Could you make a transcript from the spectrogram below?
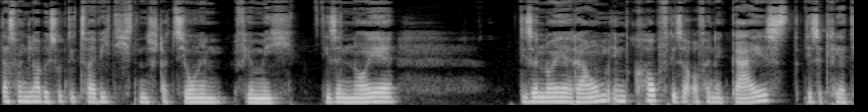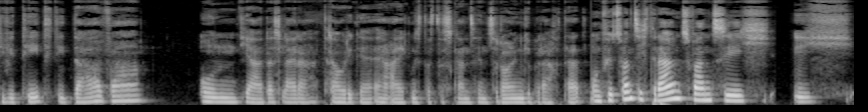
Das waren, glaube ich, so die zwei wichtigsten Stationen für mich. Diese neue, dieser neue Raum im Kopf, dieser offene Geist, diese Kreativität, die da war, und ja, das leider traurige Ereignis, das das Ganze ins Rollen gebracht hat. Und für 2023, ich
